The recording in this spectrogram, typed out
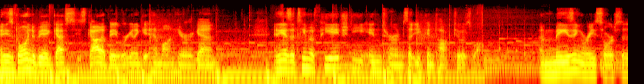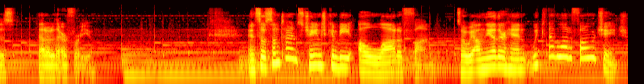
and he's going to be a guest. He's got to be. We're going to get him on here again. And he has a team of PhD interns that you can talk to as well. Amazing resources that are there for you. And so sometimes change can be a lot of fun. So, we, on the other hand, we can have a lot of fun with change.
